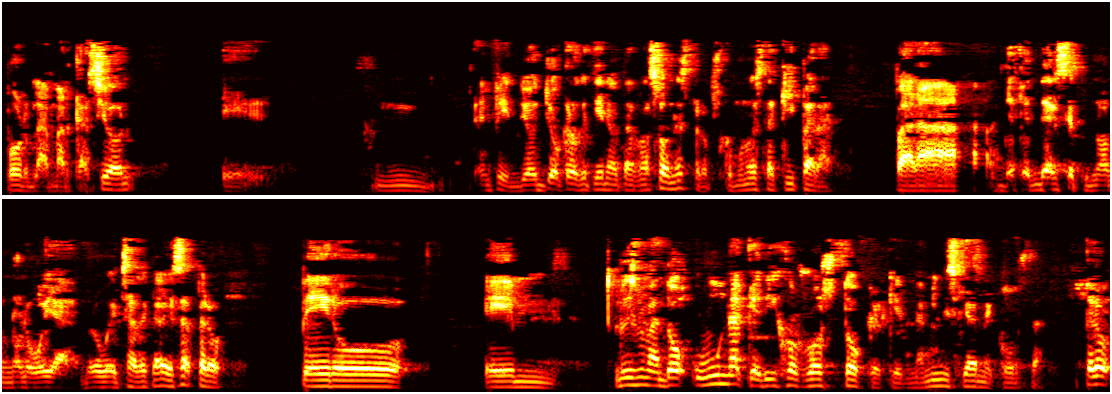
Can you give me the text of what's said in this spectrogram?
por la marcación. Eh, mm, en fin, yo, yo creo que tiene otras razones, pero pues como no está aquí para, para defenderse, pues no, no, lo voy a, no lo voy a echar de cabeza, pero, pero em, Luis me mandó una que dijo Ross Tucker, que a mí ni siquiera me consta. Pero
